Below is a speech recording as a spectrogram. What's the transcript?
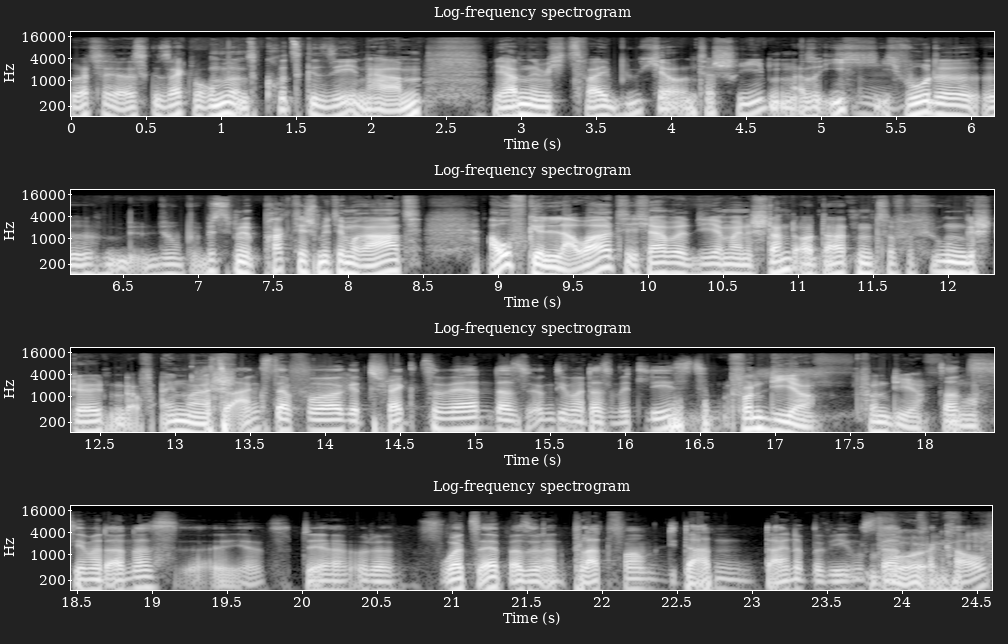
Du hast ja alles gesagt, warum wir uns kurz gesehen haben. Wir haben nämlich zwei Bücher unterschrieben. Also ich, Mhm. ich wurde, äh, du bist mir praktisch mit dem Rad aufgelauert. Ich habe dir meine Standortdaten zur Verfügung gestellt und auf einmal Hast du Angst davor, getrackt zu werden, dass irgendjemand das mitliest? von dir, von dir. sonst jemand anders, äh, ja, der oder WhatsApp, also eine Plattform, die Daten, deine Bewegungsdaten Wo- verkauft.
